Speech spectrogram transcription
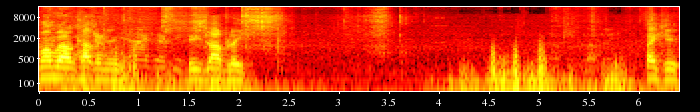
The one where I'm cuddling him. Yeah, exactly. He's lovely. Lovely. Thank you.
